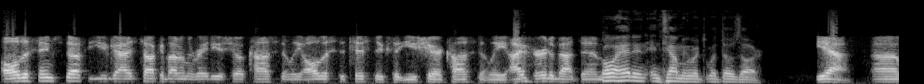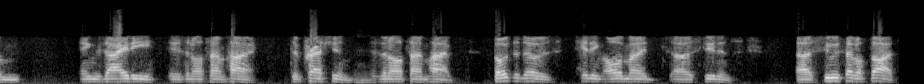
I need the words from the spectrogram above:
all the same stuff that you guys talk about on the radio show constantly, all the statistics that you share constantly. I heard about them. Go ahead and, and tell me what, what those are. Yeah. Um, anxiety is an all time high. Depression mm-hmm. is an all time high. Both of those hitting all of my uh, students. Uh, suicidal thoughts.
